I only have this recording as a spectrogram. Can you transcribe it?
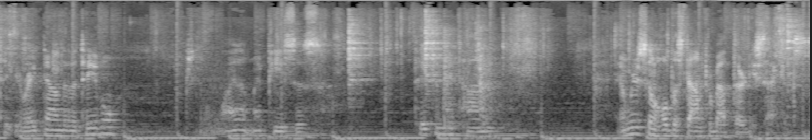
Take it right down to the table. I'm just gonna line up my pieces, taking my time, and we're just gonna hold this down for about 30 seconds.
